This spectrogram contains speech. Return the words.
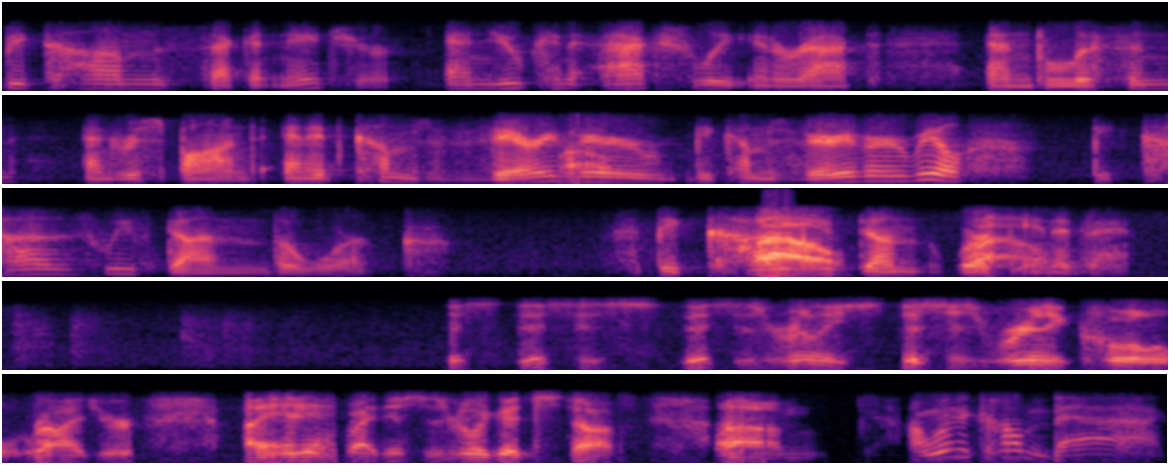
becomes second nature, and you can actually interact and listen and respond, and it comes very, wow. very becomes very, very real because we've done the work. Because wow. you've done the work wow. in advance. This this is this is really this is really cool, Roger. Uh, and everybody, this is really good stuff. Um, I want to come back.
